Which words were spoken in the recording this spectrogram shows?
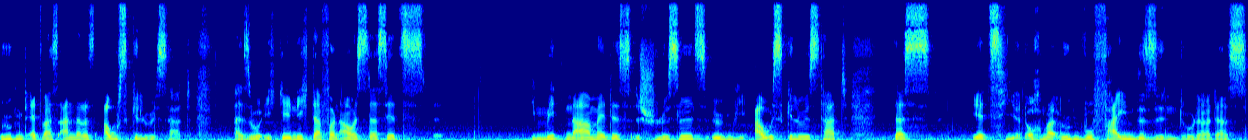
irgendetwas anderes ausgelöst hat. Also ich gehe nicht davon aus, dass jetzt die Mitnahme des Schlüssels irgendwie ausgelöst hat, dass jetzt hier doch mal irgendwo Feinde sind oder dass,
